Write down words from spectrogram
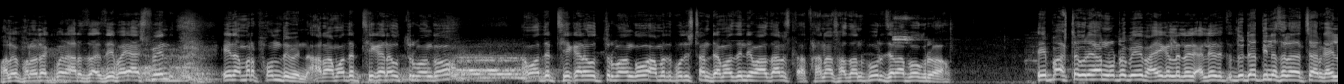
ভালোভাবে ফলো রাখবেন। আর যে ভাই আসবেন, এই নাম্বার ফোন দেবেন। আর আমাদের ঠিকানা উত্তরবঙ্গ আমাদের ঠিকানা উত্তরবঙ্গ, আমাদের প্রতিষ্ঠান ড্যামাজিন্ডি বাজার, থানা সাজানপুর জেলা বগুড়া। এই পাঁচটা করে এখন লোটবে ভাই দুইটা তিনটা চলে যাচ্ছে আর গাইল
